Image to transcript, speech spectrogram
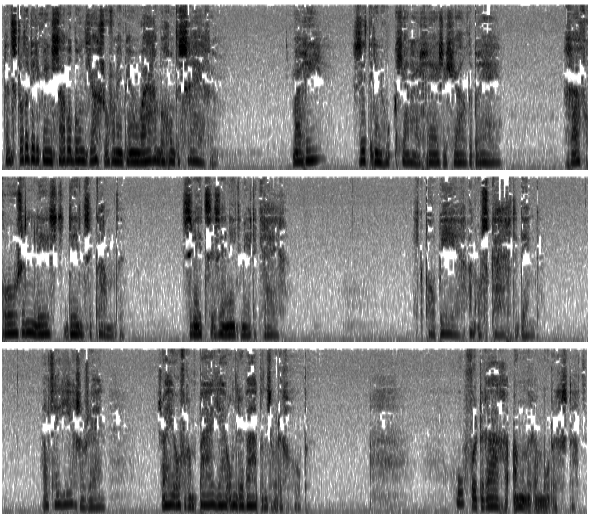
Ten slotte deed ik mijn sabelbond jas over mijn peignoir en begon te schrijven. Marie zit in een hoekje aan haar grijze sjaal te breien. Graaf Rozen leest Deense kranten. Zweedse zijn niet meer te krijgen. Ik probeer aan Oscar te denken. Als hij hier zou zijn, zou hij over een paar jaar onder de wapens worden geroepen. Hoe verdragen andere moeders dat?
